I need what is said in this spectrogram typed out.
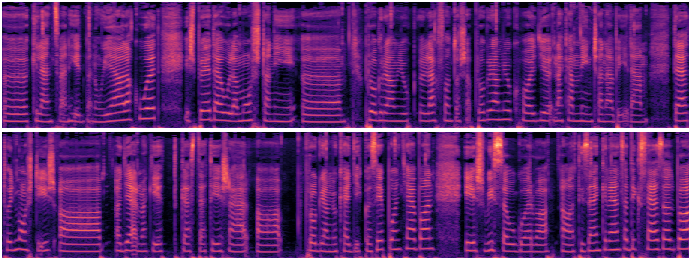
ö, 97-ben újjá alakult, és például a mostani ö, programjuk, legfontosabb programjuk, hogy nekem nincsen ebédem. Tehát, hogy most is a, a gyermekétkeztetés áll a programjuk egyik középpontjában, és visszaugorva a 19. századba,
